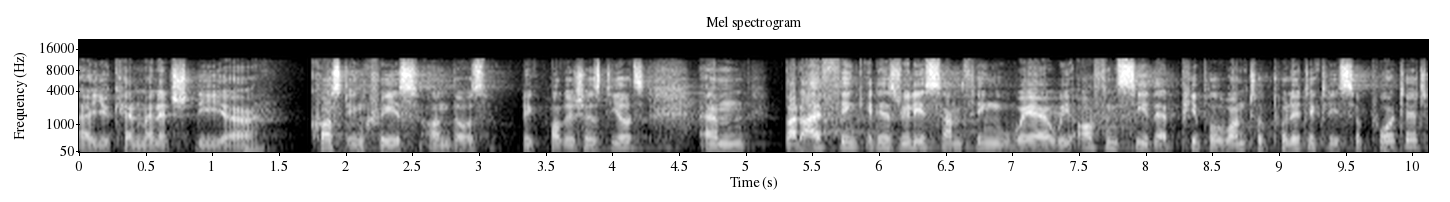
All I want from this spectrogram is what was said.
uh, you can manage the cost increase on those big publishers deals. Um, but I think it is really something where we often see that people want to politically support it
